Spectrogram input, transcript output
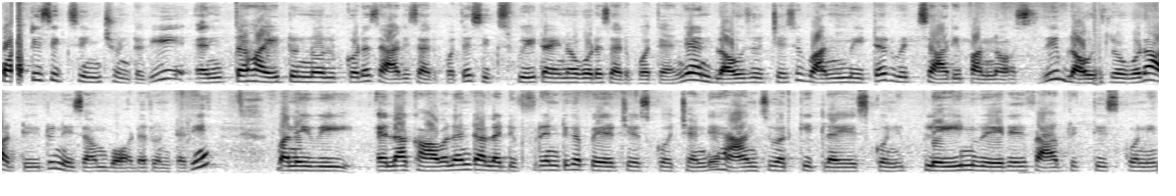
ఫార్టీ సిక్స్ ఇంచ్ ఉంటుంది. ఎంత హైట్ ఉన్న వాళ్ళకి కూడా శారీ సరిపోతాయి. సిక్స్ ఫీట్ అయినా కూడా సరిపోతాయండి. అండ్ బ్లౌజ్ వచ్చేసి వన్ మీటర్ విత్ శారీ పన్నా వస్తుంది. బ్లౌజ్లో కూడా అటు ఇటు నిజాం బార్డర్ ఉంటుంది. మనం ఇవి ఎలా కావాలంటే అలా డిఫరెంట్గా పేర్ చేసుకోవచ్చు అండి హ్యాండ్స్ వర్క్ ఇట్లా వేసుకొని ప్లెయిన్ వేరే ఫ్యాబ్రిక్ తీసుకొని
